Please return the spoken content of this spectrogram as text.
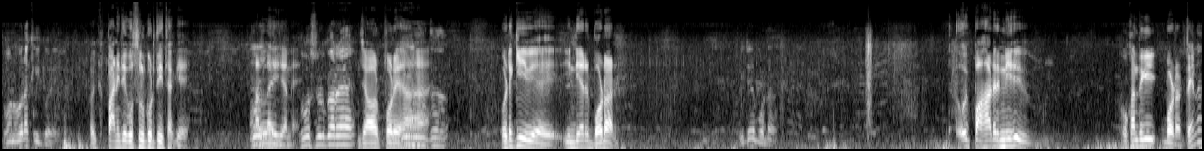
তখন ওরা কি করে? ওই পানিতে গোসল করতেই থাকে। আল্লাহই জানে। গোসল করে। যাওয়ার পরে হ্যাঁ হ্যাঁ। ওটা কি ইন্ডিয়ার বর্ডার এটার বর্ডার ওই পাহাড়ের নি ওখান থেকেই বর্ডার তাই না?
